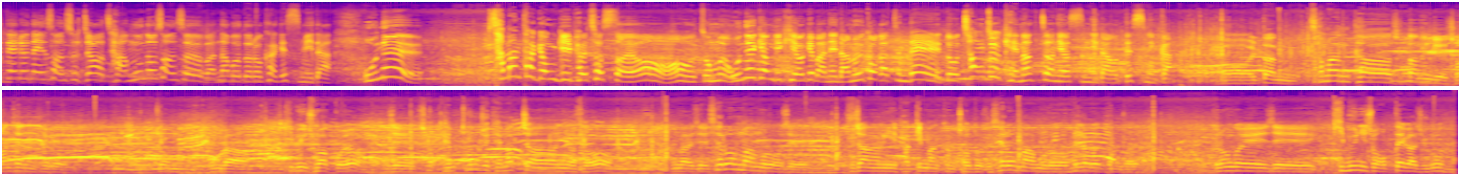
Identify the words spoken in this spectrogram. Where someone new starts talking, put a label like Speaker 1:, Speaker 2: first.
Speaker 1: 안타를 때려낸 선수죠. 장훈호 선수 만나보도록 하겠습니다. 오늘 3안타 경기 펼쳤어요. 어, 정말 오늘 경기 기억에 많이 남을 것 같은데 또 청주 개막전이었습니다. 어땠습니까?
Speaker 2: 어, 일단 3안타 쳤다는 게 저한테는 되게 좀 뭔가 기분이 좋았고요. 이제 청주 개막전이어서 뭔가 이제 새로운 마음으로 이제 부장이 바뀐 만큼 저도 이제 새로운 마음으로 하려고 했던 거 그런 거에 이제 기분이 좀 업돼가지고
